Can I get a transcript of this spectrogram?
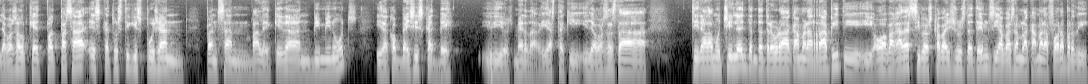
Llavors el que et pot passar és que tu estiguis pujant pensant, vale, queden 20 minuts, i de cop vegis que et ve i dius, merda, ja està aquí. I llavors has de tirar la motxilla, intentar treure la càmera ràpid i, i, o a vegades si veus que vas just de temps ja vas amb la càmera fora per dir,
